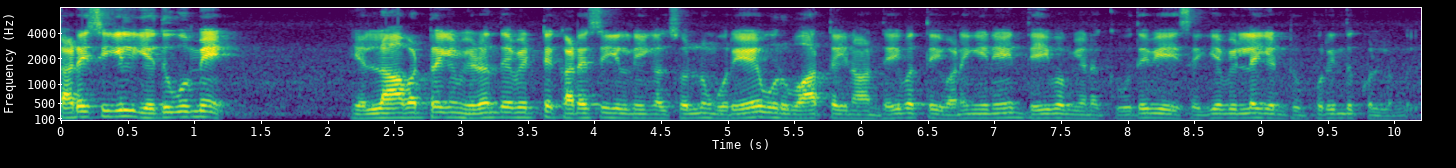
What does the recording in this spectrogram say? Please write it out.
கடைசியில் எதுவுமே எல்லாவற்றையும் இழந்துவிட்டு கடைசியில் நீங்கள் சொல்லும் ஒரே ஒரு வார்த்தை நான் தெய்வத்தை வணங்கினேன் தெய்வம் எனக்கு உதவியை செய்யவில்லை என்று புரிந்து கொள்ளுங்கள்.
